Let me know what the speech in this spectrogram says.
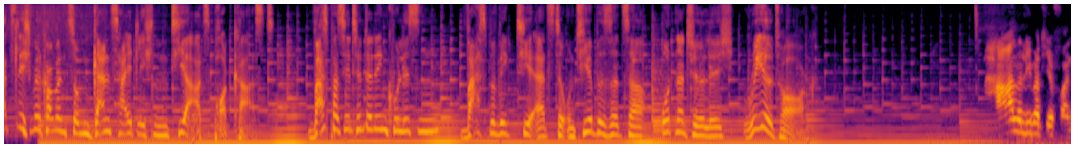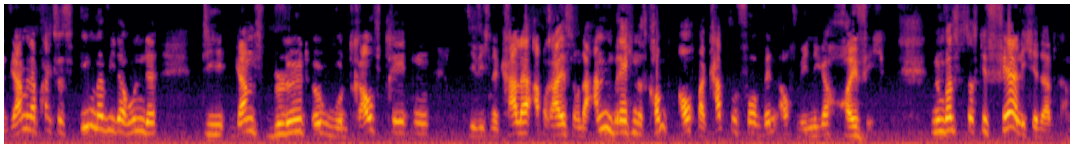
Herzlich willkommen zum ganzheitlichen Tierarzt-Podcast. Was passiert hinter den Kulissen? Was bewegt Tierärzte und Tierbesitzer? Und natürlich Real Talk. Hallo lieber Tierfreund, wir haben in der Praxis immer wieder Hunde, die ganz blöd irgendwo drauf treten, die sich eine Kralle abreißen oder anbrechen. Das kommt auch bei Katzen vor, wenn auch weniger häufig. Nun, was ist das Gefährliche daran?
